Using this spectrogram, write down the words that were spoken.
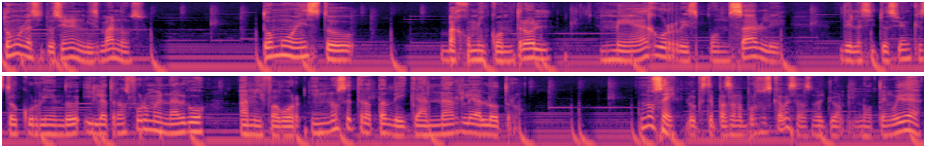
tomo la situación en mis manos. Tomo esto bajo mi control, me hago responsable de la situación que está ocurriendo y la transformo en algo a mi favor. Y no se trata de ganarle al otro. No sé lo que esté pasando por sus cabezas, yo no tengo idea.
